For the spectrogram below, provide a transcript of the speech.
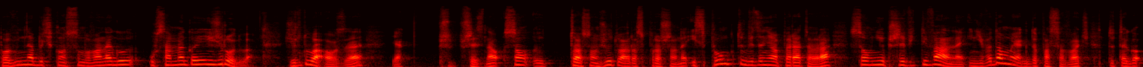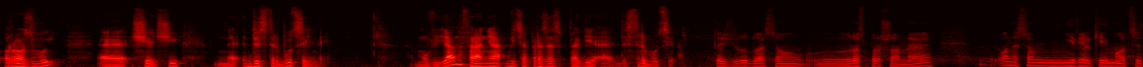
powinna być konsumowana u samego jej źródła. Źródła OZE, jak przyznał, są, to są źródła rozproszone i z punktu widzenia operatora są nieprzewidywalne i nie wiadomo jak dopasować do tego rozwój e, sieci e, dystrybucyjnej. Mówi Jan Frania, wiceprezes PGE Dystrybucja. Te źródła są e, rozproszone. One są niewielkiej mocy,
